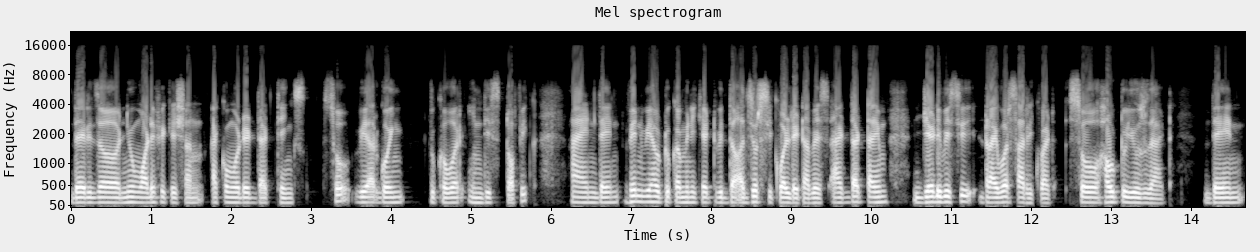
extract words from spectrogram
there is a new modification accommodate that things so we are going to cover in this topic. And then when we have to communicate with the azure sql database at that time jdbc drivers are required. So how to use that? Then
